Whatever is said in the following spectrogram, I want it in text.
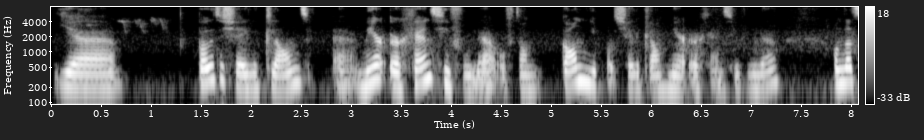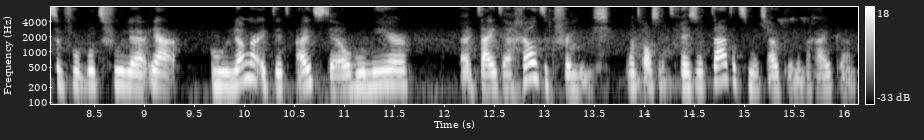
je potentiële klant uh, meer urgentie voelen, of dan kan je potentiële klant meer urgentie voelen, omdat ze bijvoorbeeld voelen, ja, hoe langer ik dit uitstel, hoe meer uh, tijd en geld ik verlies. Want als het resultaat dat ze met jou kunnen bereiken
